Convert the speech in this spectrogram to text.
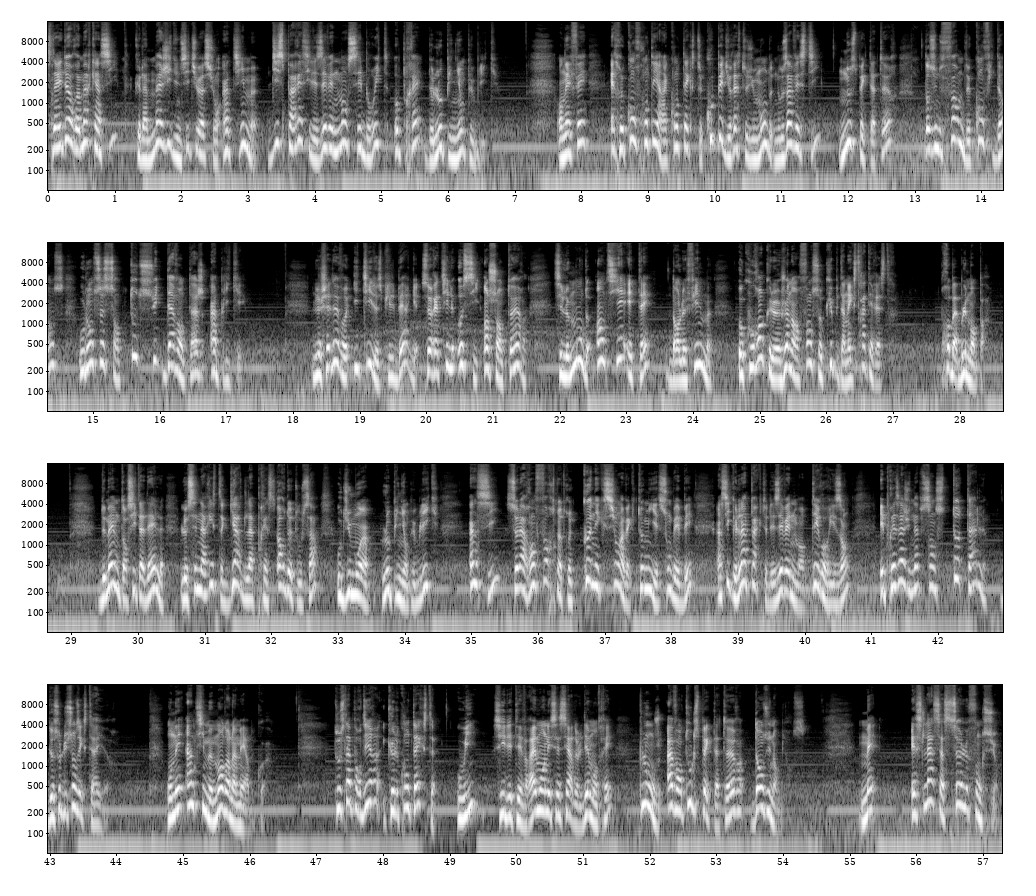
Snyder remarque ainsi que la magie d'une situation intime disparaît si les événements s'ébruitent auprès de l'opinion publique. En effet, être confronté à un contexte coupé du reste du monde nous investit, nous spectateurs, dans une forme de confidence où l'on se sent tout de suite davantage impliqué. Le chef-d'œuvre E.T. de Spielberg serait-il aussi enchanteur si le monde entier était, dans le film, au courant que le jeune enfant s'occupe d'un extraterrestre? Probablement pas. De même, dans Citadel, le scénariste garde la presse hors de tout ça, ou du moins l'opinion publique, Ainsi, cela renforce notre connexion avec Tommy et son bébé, ainsi que l'impact des événements terrorisants, et présage une absence totale de solutions extérieures. On est intimement dans la merde, quoi. Tout cela pour dire que le contexte, oui, s'il était vraiment nécessaire de le démontrer, plonge avant tout le spectateur dans une ambiance. Mais est-ce là sa seule fonction?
